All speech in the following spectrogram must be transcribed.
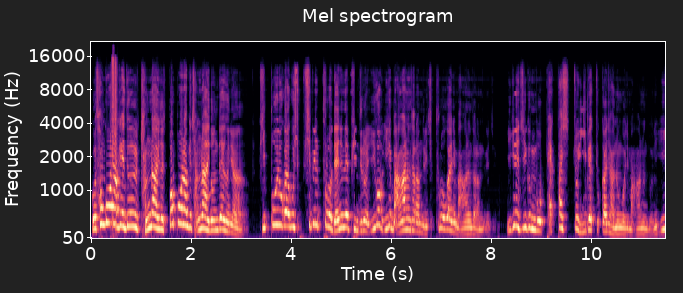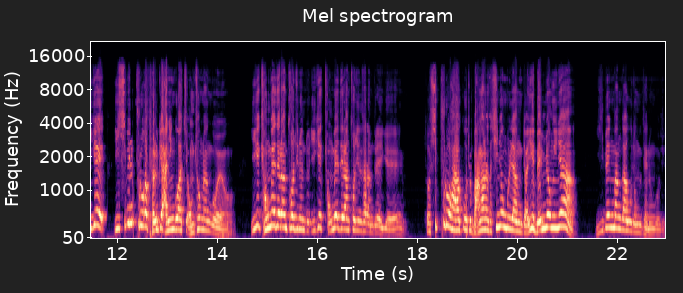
그 성공하게 애들 장난 아니다. 뻔뻔한 게 장난 아니던데 그냥. 빚 보유가고 11% 내년에 빚 늘어. 이거 이게 망하는 사람들이 10%가 아니 망하는 사람들이지 이게 지금 뭐 180조, 200조까지 하는 거지 망하는 돈이. 이게 이 11%가 별게 아닌 것 같지 엄청난 거예요. 이게 경매대란 터지는 돈, 이게 경매대란 터지는 사람들의 이게. 저 10% 하고 저 망하는 사- 신용불량자 이게 몇 명이냐? 200만 가구 정도 되는 거지.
